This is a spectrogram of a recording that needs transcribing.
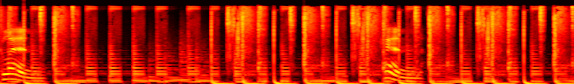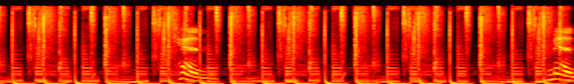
Glen. 10 men.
